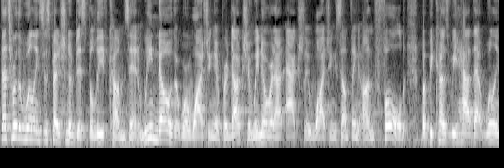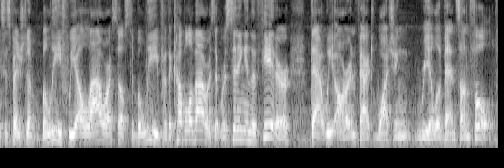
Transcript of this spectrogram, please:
That's where the willing suspension of disbelief comes in. We know that we're watching a production. We know we're not actually watching something unfold, but because we have that willing suspension of belief, we allow ourselves to believe for the couple of hours that we're sitting in the theater that we are in fact watching real events unfold.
